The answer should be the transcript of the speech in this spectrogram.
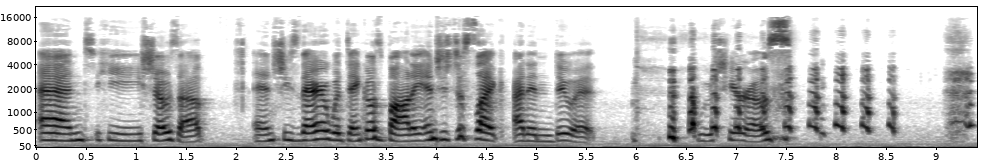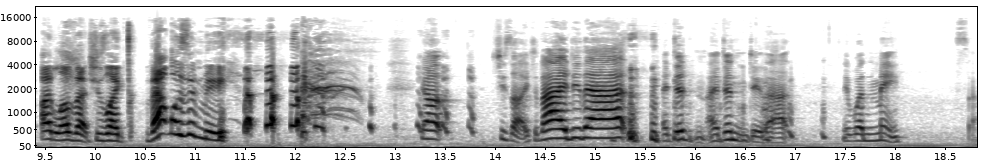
and he shows up, and she's there with Danko's body, and she's just like, I didn't do it. Whoosh heroes. I love that. She's like, that wasn't me. Yep. She's like, Did I do that? I didn't. I didn't do that. It wasn't me. So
